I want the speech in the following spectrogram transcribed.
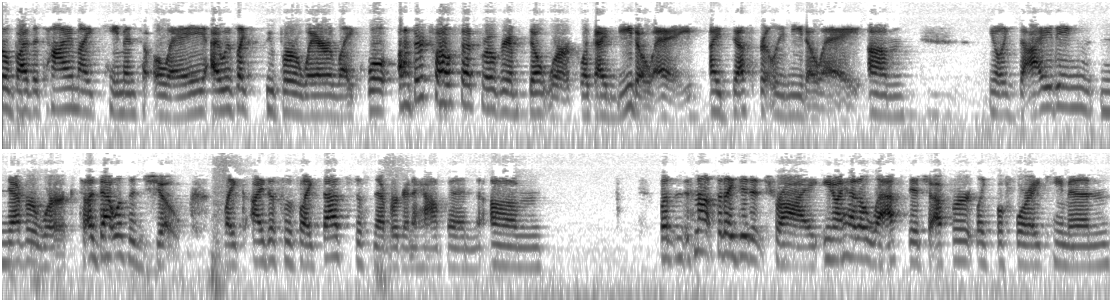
so by the time I came into OA, I was like super aware, like, well, other 12 step programs don't work. Like I need OA. I desperately need OA. Um, you know, like dieting never worked. Uh, that was a joke. Like I just was like, that's just never going to happen. Um, but it's not that I didn't try. You know, I had a last ditch effort like before I came in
